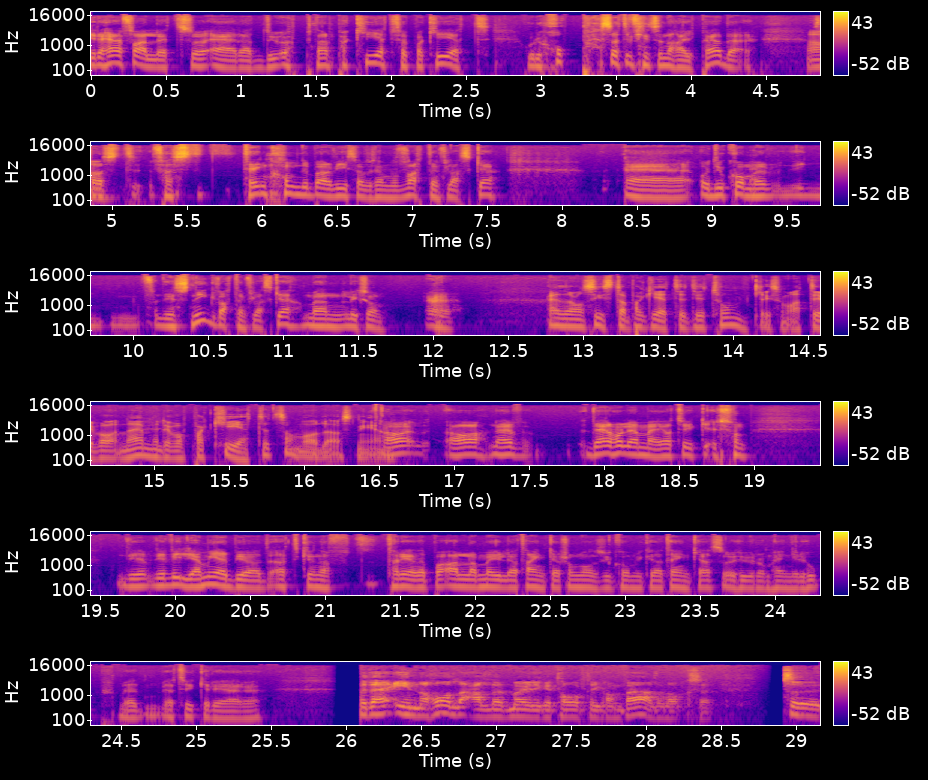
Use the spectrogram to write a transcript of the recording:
i det här fallet så är det att du öppnar paket för paket och du hoppas att det finns en iPad där. Ja. Fast, fast tänk om det bara visar sig vara en vattenflaska. Eh, och du kommer, det är en snygg vattenflaska, men liksom, eh. Eller om sista paketet är tomt, liksom. Att det var, nej men det var paketet som var lösningen. ja, ja nej, där håller jag med. Jag tycker som, det, det William erbjöd, att kunna ta reda på alla möjliga tankar som någonsin kommer kunna tänkas och hur de hänger ihop. Jag, jag tycker det är, Men det här innehåller alla möjliga tolkningar om världen också. Så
